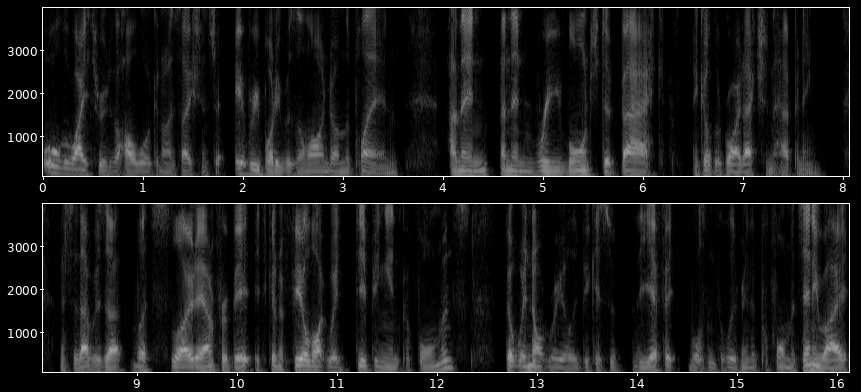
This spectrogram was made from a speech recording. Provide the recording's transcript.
all the way through to the whole organization. So everybody was aligned on the plan and then and then relaunched it back and got the right action happening. And so that was a let's slow down for a bit. It's going to feel like we're dipping in performance, but we're not really because the effort wasn't delivering the performance anyway.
